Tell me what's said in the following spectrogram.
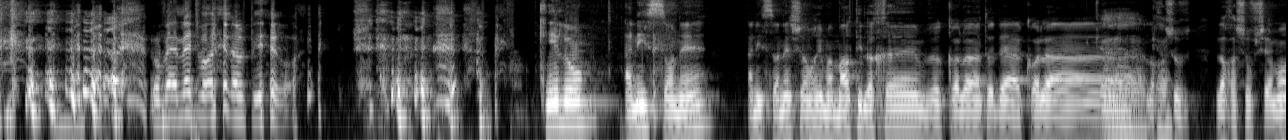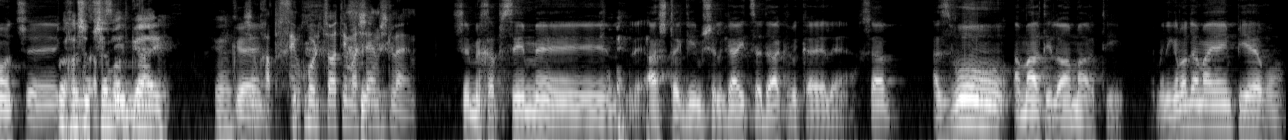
הוא באמת מאונן על פיירו. כאילו, אני שונא, אני שונא שאומרים אמרתי לכם, וכל ה... אתה יודע, כל ה... כן, לא כן. חשוב, לא חשוב שמות, ש... לא חשוב מחפשים- שמות גיא. כן. כן, שמחפשים חולצות עם השם שלהם. שמחפשים אה, אשטגים של גיא צדק וכאלה. עכשיו, עזבו, אמרתי, לא אמרתי, ואני גם לא יודע מה יהיה עם פיירו,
